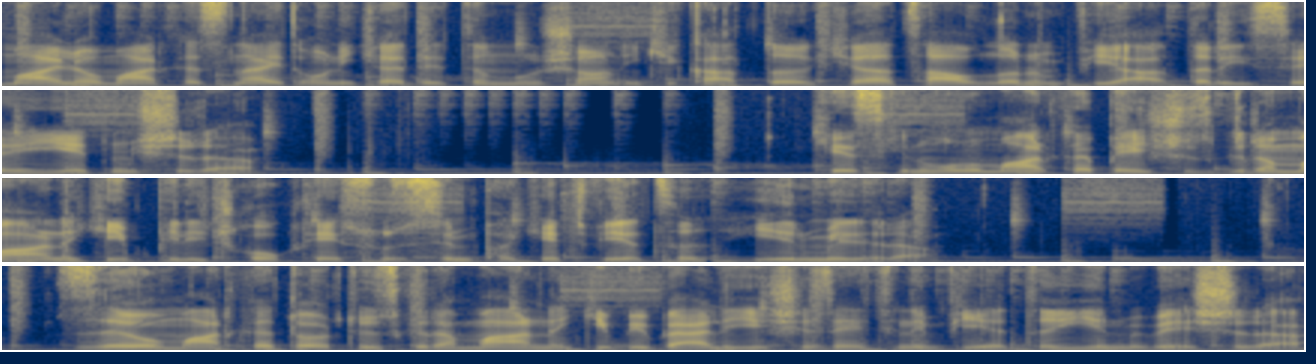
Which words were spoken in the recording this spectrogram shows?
Milo markasına ait 12 adetten oluşan 2 katlı kağıt havluların fiyatları ise 70 lira. Keskinoğlu marka 500 gram ağırlığındaki piliç kokteyl sosisin paket fiyatı 20 lira. Zeo marka 400 gram ağırlığındaki biberli yeşil zeytinin fiyatı 25 lira.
